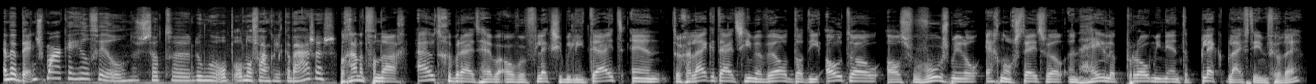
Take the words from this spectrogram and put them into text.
En we benchmarken heel veel, dus dat uh, doen we op onafhankelijke basis. We gaan het vandaag uitgebreid hebben over flexibiliteit en tegelijkertijd zien we wel dat die auto als vervoersmiddel echt nog steeds wel een hele prominente plek blijft invullen.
